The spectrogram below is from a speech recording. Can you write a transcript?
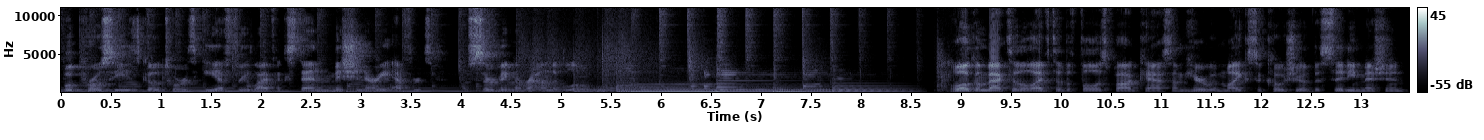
Book proceeds go towards EF3 Life Extend missionary efforts of serving around the globe. Welcome back to the Life to the Fullest podcast. I'm here with Mike Saccocio of the City Mission.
